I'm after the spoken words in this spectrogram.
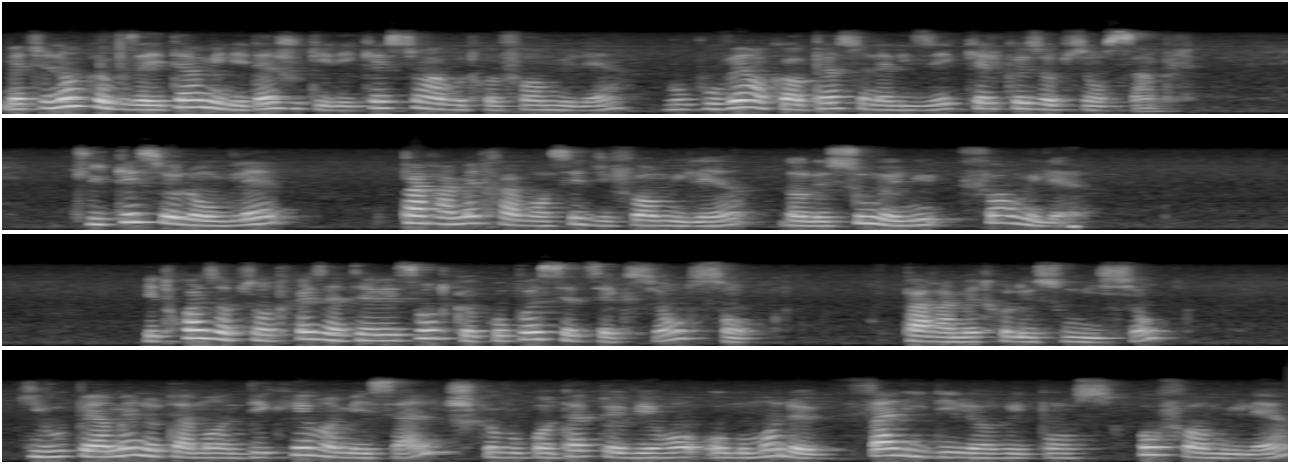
Maintenant que vous avez terminé d'ajouter des questions à votre formulaire, vous pouvez encore personnaliser quelques options simples. Cliquez sur l'onglet Paramètres avancés du formulaire dans le sous-menu Formulaire. Les trois options très intéressantes que propose cette section sont Paramètres de soumission, qui vous permet notamment d'écrire un message que vos contacts verront au moment de valider leur réponse au formulaire,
